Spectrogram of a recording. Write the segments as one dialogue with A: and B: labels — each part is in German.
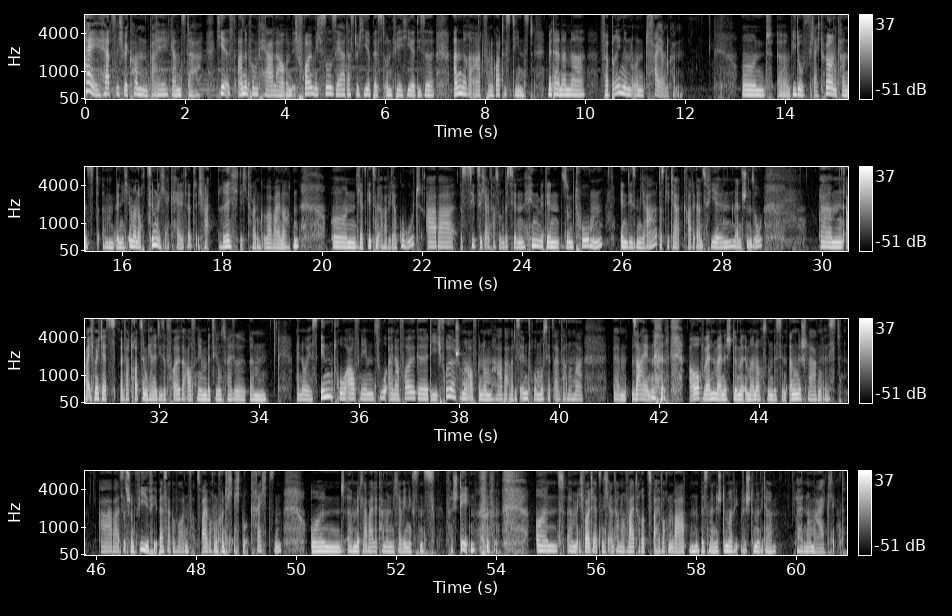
A: Hi, herzlich willkommen bei Ganz Da. Hier ist Anne Pumperla und ich freue mich so sehr, dass du hier bist und wir hier diese andere Art von Gottesdienst miteinander verbringen und feiern können. Und äh, wie du vielleicht hören kannst, ähm, bin ich immer noch ziemlich erkältet. Ich war richtig krank über Weihnachten und jetzt geht's mir aber wieder gut. Aber das zieht sich einfach so ein bisschen hin mit den Symptomen in diesem Jahr. Das geht ja gerade ganz vielen Menschen so. Ähm, aber ich möchte jetzt einfach trotzdem gerne diese Folge aufnehmen, beziehungsweise ähm, ein neues Intro aufnehmen zu einer Folge, die ich früher schon mal aufgenommen habe. Aber das Intro muss jetzt einfach nochmal ähm, sein, auch wenn meine Stimme immer noch so ein bisschen angeschlagen ist. Aber es ist schon viel, viel besser geworden. Vor zwei Wochen konnte ich echt nur krächzen. Und äh, mittlerweile kann man mich ja wenigstens verstehen. und ähm, ich wollte jetzt nicht einfach noch weitere zwei Wochen warten, bis meine Stimme, Stimme wieder äh, normal klingt.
